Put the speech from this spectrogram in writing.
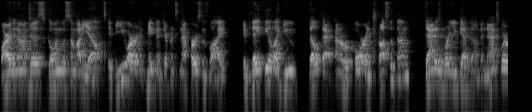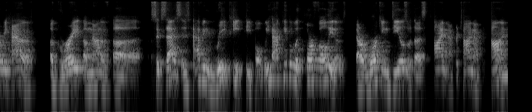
Why are they not just going with somebody else? If you are making a difference in that person's life, if they feel like you built that kind of rapport and trust with them, that is where you get them. And that's where we have a great amount of uh, Success is having repeat people. We have people with portfolios are working deals with us time after time after time.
